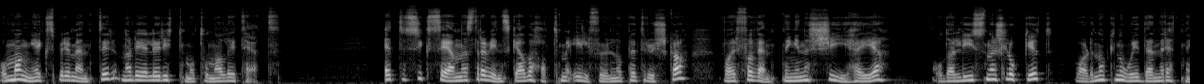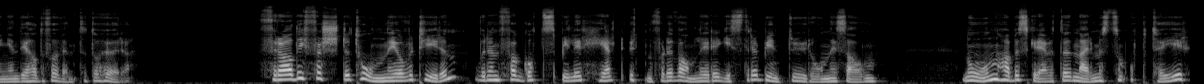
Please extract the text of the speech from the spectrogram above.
og mange eksperimenter når det gjelder rytme og tonalitet. Etter suksessene Stravinskij hadde hatt med Ildfuglen og Petrusjka, var forventningene skyhøye, og da lysene slukket, var det nok noe i den retningen de hadde forventet å høre. Fra de første tonene i overtyren, hvor en fagott spiller helt utenfor det vanlige registeret, begynte uroen i salen. Noen har beskrevet det nærmest som opptøyer.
